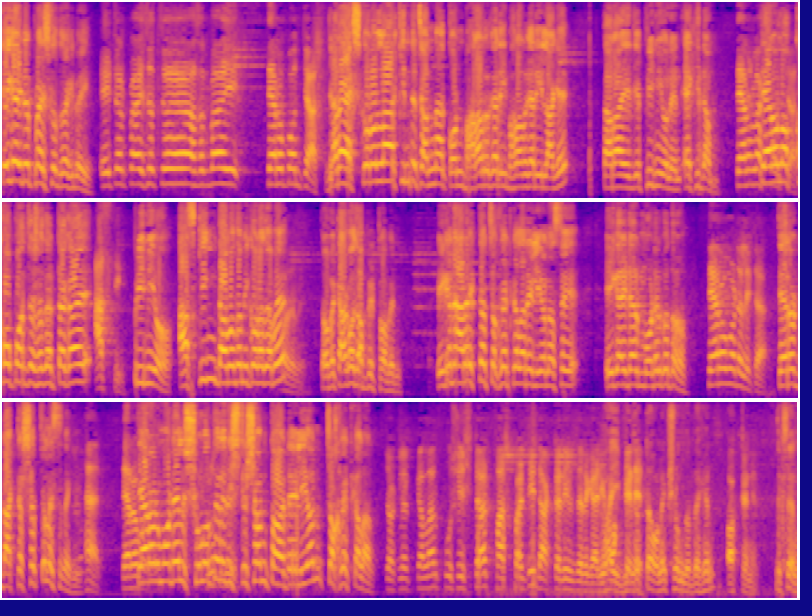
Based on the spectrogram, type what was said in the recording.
এই গাড়িটার প্রাইস কত জাকির ভাই? এইটার প্রাইস হচ্ছে হাসান ভাই তেরো পঞ্চাশ। যারা এক্স করোলা কিনতে চান না কোন ভাড়ার গাড়ি ভাড়ার গাড়ি লাগে তারা এই যে প্রিমিও নেন একই দাম। 13 লাখ তেরো লক্ষ পঞ্চাশ। হাজার টাকায় প্রিমিও। আস্কিং দামাদামি করা যাবে। তবে কাগজ আপডেট পাবেন। এখানে আরেকটা চকলেট কালার এলিয়ন আছে। এই গাড়িটার মডেল কত? তেরো মডেল এটা। তেরো ডাক্তার সাহেব চালাইছে নাকি? হ্যাঁ তেরো তেরোর মডেল ষোলোতে registration Toyota Allion chocolate colour chocolate colour push start first party ডাক্তার ইউজের গাড়ি ভাই ভিতরটা অনেক সুন্দর দেখেন। অকটেনের দেখছেন?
